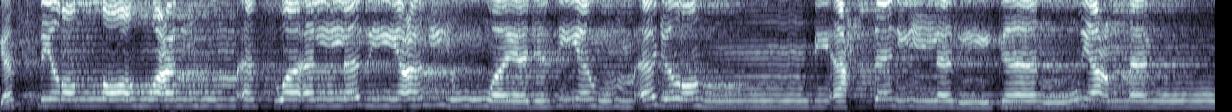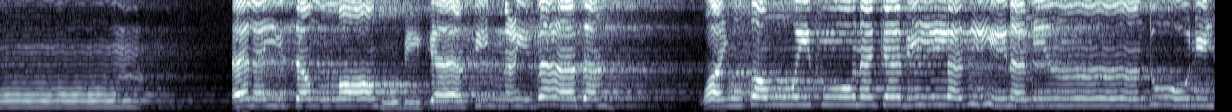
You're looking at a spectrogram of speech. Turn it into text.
ليكفر الله عنهم أسوأ الذي عملوا ويجزيهم أجرهم بأحسن الذي كانوا يعملون. أليس الله بكاف عباده؟ ويخوفونك بالذين من دونه.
